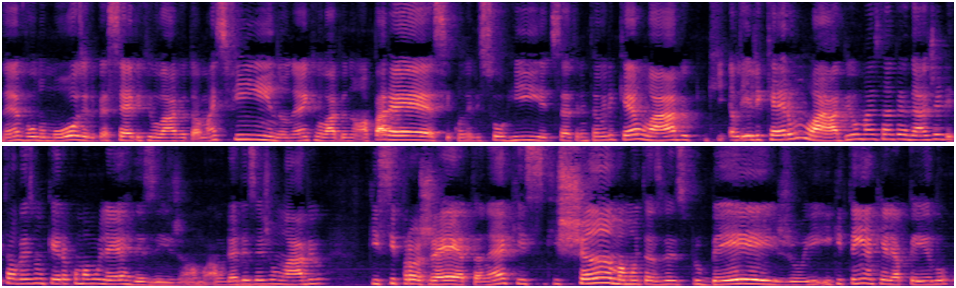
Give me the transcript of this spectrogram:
né, volumoso, ele percebe que o lábio está mais fino, né, que o lábio não aparece quando ele sorri, etc. Então ele quer um lábio, que, ele quer um lábio, mas na verdade ele talvez não queira como a mulher deseja. A mulher deseja um lábio que se projeta, né, que, que chama muitas vezes para o beijo e, e, que tem aquele apelo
